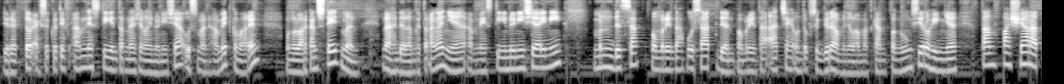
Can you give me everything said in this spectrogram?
Direktur Eksekutif Amnesty International Indonesia, Usman Hamid kemarin mengeluarkan statement. Nah, dalam keterangannya, Amnesty Indonesia ini mendesak pemerintah pusat dan pemerintah pemerintah Aceh untuk segera menyelamatkan pengungsi Rohingya tanpa syarat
